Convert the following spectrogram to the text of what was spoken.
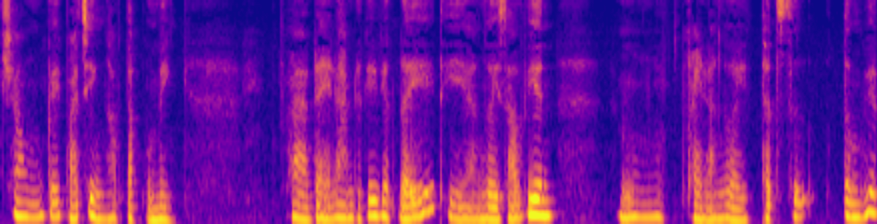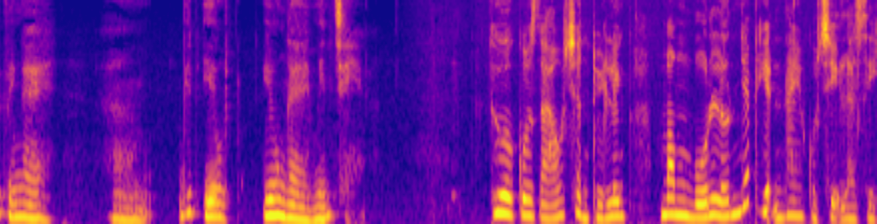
trong cái quá trình học tập của mình. Và để làm được cái việc đấy thì người giáo viên phải là người thật sự tâm huyết với nghề à, biết yêu yêu nghề mến trẻ. Thưa cô giáo Trần Thùy Linh mong muốn lớn nhất hiện nay của chị là gì?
